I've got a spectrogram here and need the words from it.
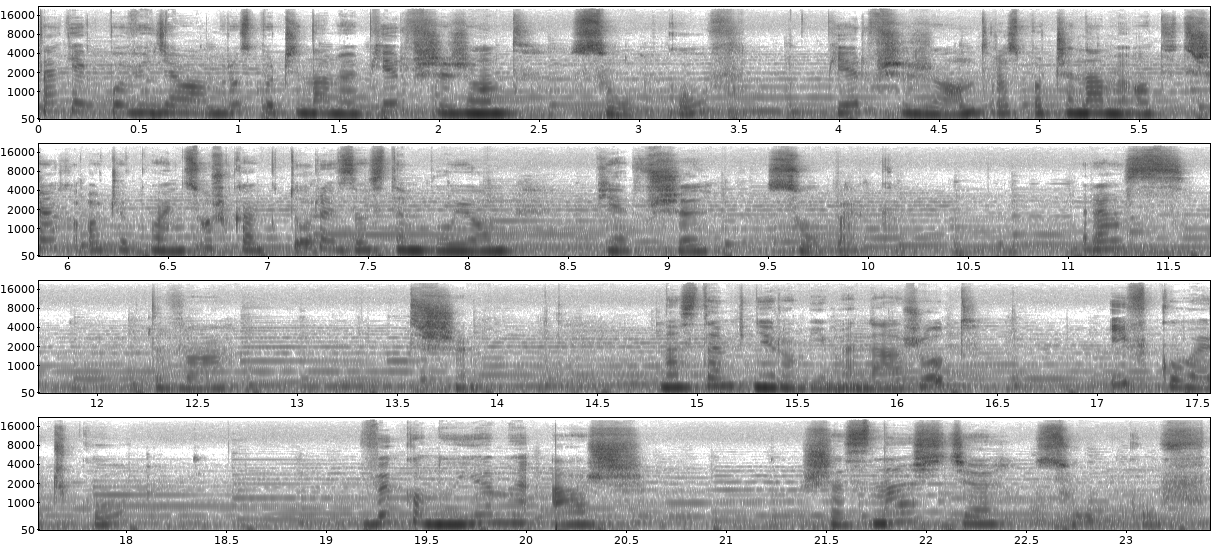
Tak jak powiedziałam, rozpoczynamy pierwszy rząd słupków. Pierwszy rząd rozpoczynamy od trzech oczek łańcuszka, które zastępują pierwszy słupek. Raz, dwa, trzy. Następnie robimy narzut i w kółeczku wykonujemy aż 16 słupków.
